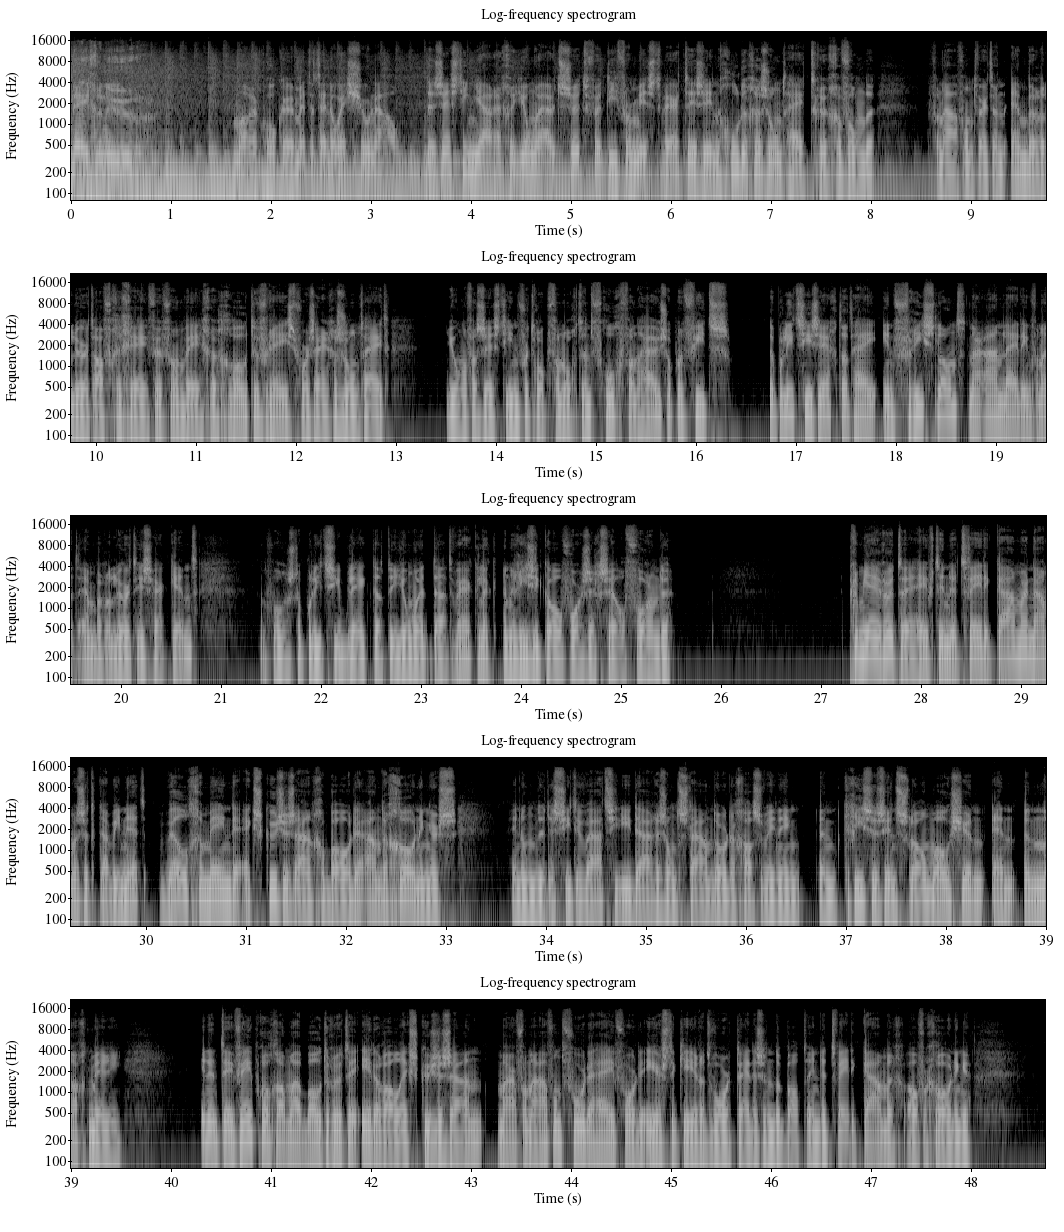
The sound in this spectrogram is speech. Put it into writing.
9 uur. Mark Hokke met het NOS-journaal. De 16-jarige jongen uit Zutphen die vermist werd... is in goede gezondheid teruggevonden. Vanavond werd een Amber Alert afgegeven... vanwege grote vrees voor zijn gezondheid. De jongen van 16 vertrok vanochtend vroeg van huis op een fiets. De politie zegt dat hij in Friesland... naar aanleiding van het Amber Alert is herkend. volgens de politie bleek dat de jongen daadwerkelijk... een risico voor zichzelf vormde. Premier Rutte heeft in de Tweede Kamer namens het kabinet welgemeende excuses aangeboden aan de Groningers. Hij noemde de situatie die daar is ontstaan door de gaswinning een crisis in slow motion en een nachtmerrie. In een tv-programma bood Rutte eerder al excuses aan, maar vanavond voerde hij voor de eerste keer het woord tijdens een debat in de Tweede Kamer over Groningen.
